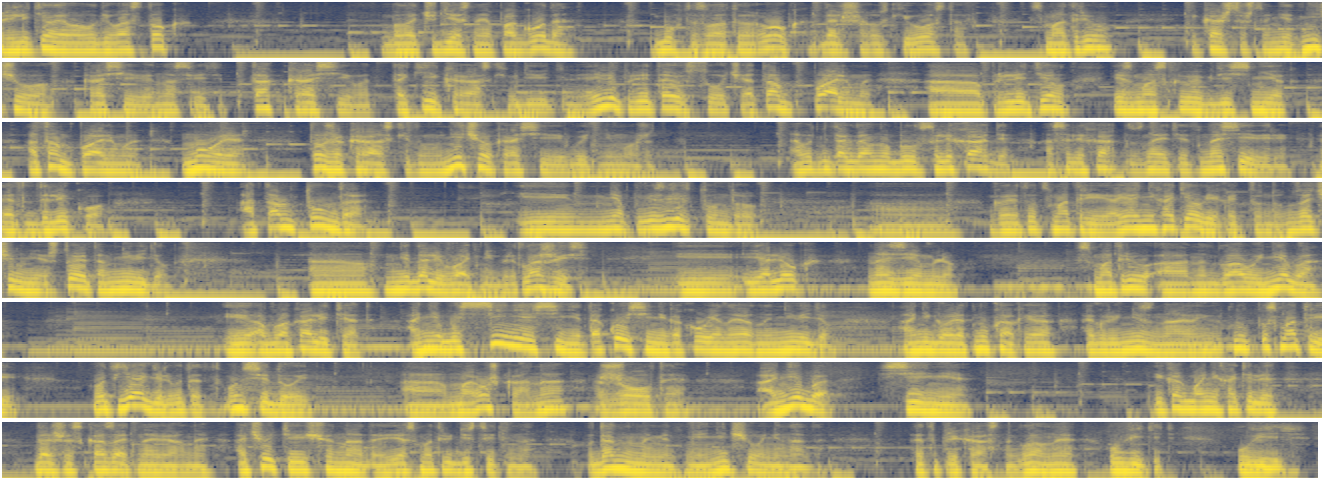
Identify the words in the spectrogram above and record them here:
Прилетел я во Владивосток, была чудесная погода, бухта Золотой Рог, дальше Русский остров. Смотрю, и кажется, что нет ничего красивее на свете. Так красиво, такие краски удивительные. Или прилетаю в Сочи, а там пальмы. А прилетел из Москвы, где снег, а там пальмы, море, тоже краски. Думаю, ничего красивее быть не может. А вот не так давно был в Салихарде, а Салихард, знаете, это на севере, это далеко. А там тундра. И меня повезли в тундру. А, Говорит, вот смотри, а я не хотел ехать в тундру. Ну зачем мне? Что я там не видел? А, мне дали ватник, говорит, ложись. И я лег на землю, смотрю, а над головой небо, и облака летят. А небо синее-синее, такое синее, какого я, наверное, не видел. Они говорят, ну как? Я, я говорю, не знаю. Они говорят, ну посмотри, вот ягель вот этот, он седой, а морожка, она желтая, а небо синее. И как бы они хотели дальше сказать, наверное, а что тебе еще надо? И я смотрю, действительно, в данный момент мне ничего не надо. Это прекрасно. Главное увидеть, увидеть.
